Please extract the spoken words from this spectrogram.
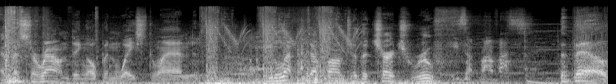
and the surrounding open wasteland. He leapt up onto the church roof. He's above us. The bell.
